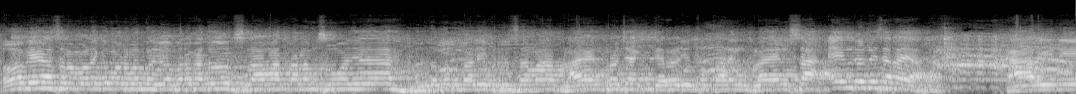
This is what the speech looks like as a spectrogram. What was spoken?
Oke, assalamualaikum warahmatullahi wabarakatuh. Selamat malam semuanya. Bertemu kembali bersama Blind Project channel YouTube paling blind sa Indonesia Raya. Kali ini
